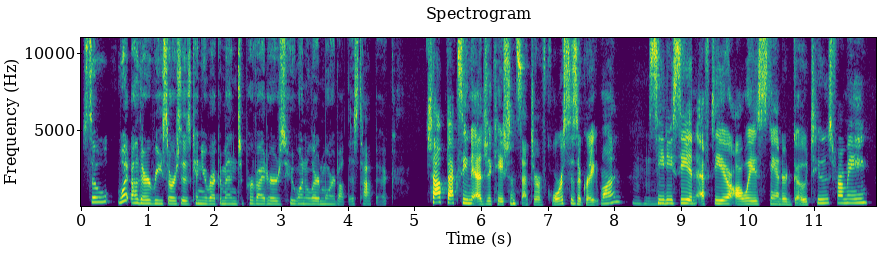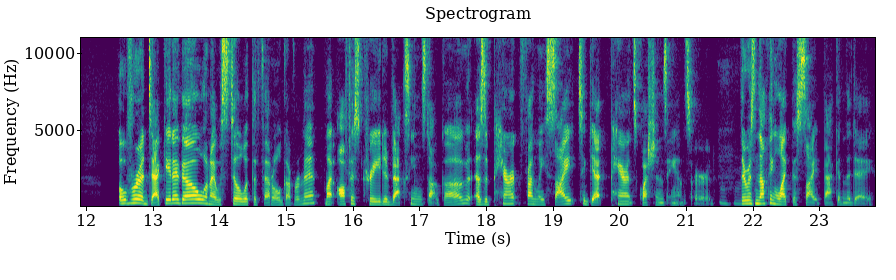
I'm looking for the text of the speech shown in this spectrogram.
So, what other resources can you recommend to providers who want to learn more about this topic? CHOP Vaccine Education Center, of course, is a great one. Mm-hmm. CDC and FDA are always standard go tos for me. Over a decade ago, when I was still with the federal government, my office created vaccines.gov as a parent friendly site to get parents' questions answered. Mm-hmm. There was nothing like the site back in the day,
